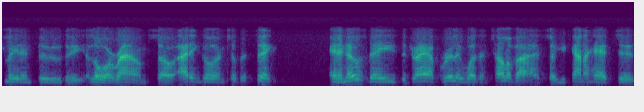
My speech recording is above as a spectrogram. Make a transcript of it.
slid into the lower rounds. So I didn't go until the sixth. And in those days, the draft really wasn't televised, so you kind of had to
